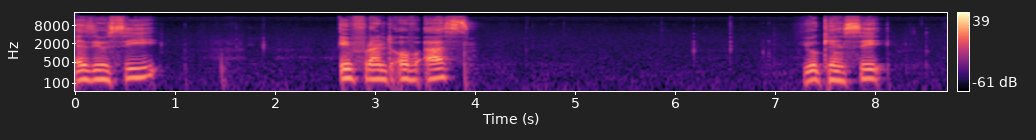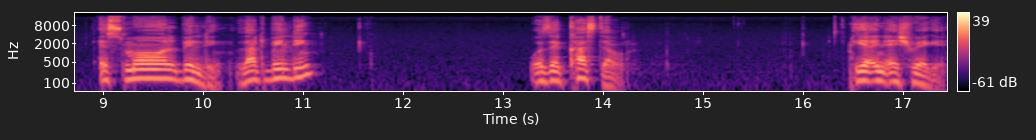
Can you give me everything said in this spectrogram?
As you see in front of us, you can see a small building. That building was a castle here in Eschwege,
